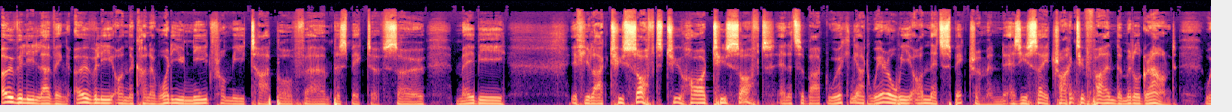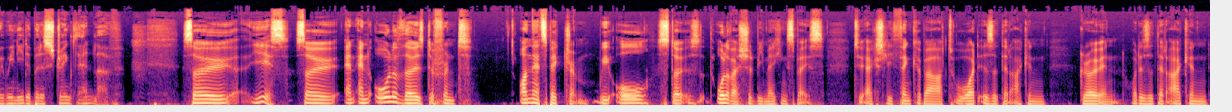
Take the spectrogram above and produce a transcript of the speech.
overly loving, overly on the kind of what do you need from me type of um, perspective. So maybe if you like, too soft, too hard, too soft. And it's about working out where are we on that spectrum. And as you say, trying to find the middle ground where we need a bit of strength and love. So, yes. So, and, and all of those different, on that spectrum, we all, sto- all of us should be making space to actually think about what is it that I can grow in? What is it that I can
